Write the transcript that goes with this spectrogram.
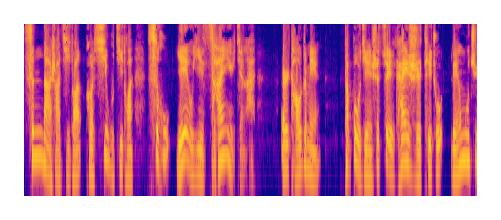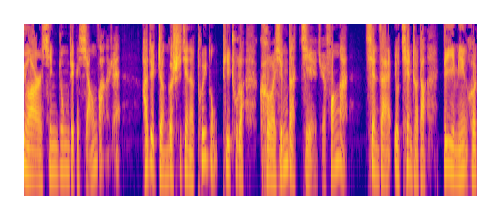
森大厦集团和西武集团似乎也有意参与进来。而陶之命，他不仅是最开始提出铃木俊二心中这个想法的人。还对整个事件的推动提出了可行的解决方案，现在又牵扯到第一名和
